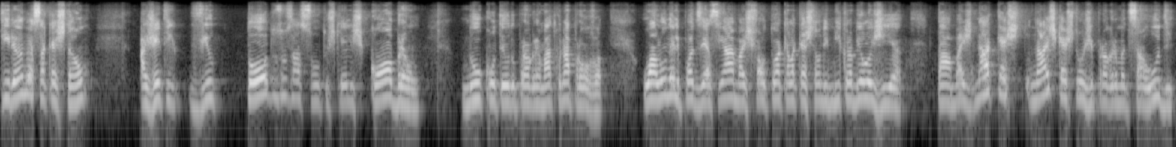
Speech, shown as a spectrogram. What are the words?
tirando essa questão, a gente viu todos os assuntos que eles cobram no conteúdo programático na prova. O aluno ele pode dizer assim: ah, mas faltou aquela questão de microbiologia. Tá, mas na quest nas questões de programa de saúde,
